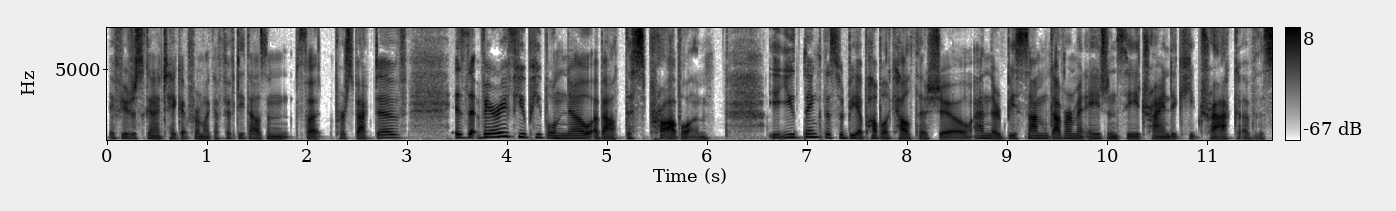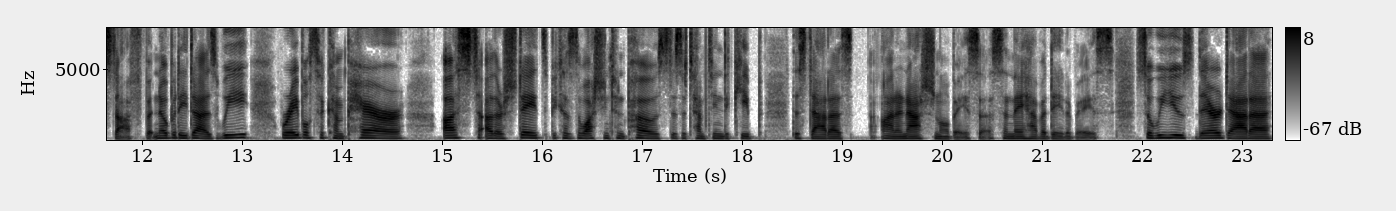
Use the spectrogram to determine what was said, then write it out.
if you're just going to take it from like a 50,000 foot perspective, is that very few people know about this problem. You'd think this would be a public health issue and there'd be some government agency trying to keep track of the stuff, but nobody does. We were able to compare us to other states because the Washington Post is attempting to keep this data on a national basis and they have a database. So we use their data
